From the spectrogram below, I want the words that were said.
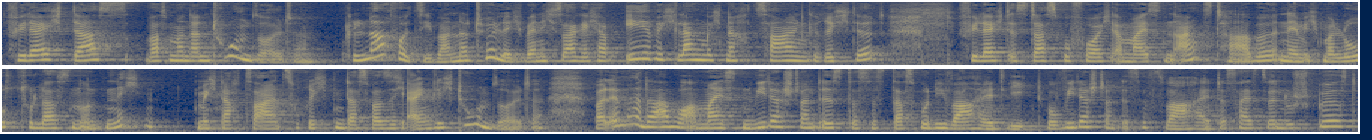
vielleicht das, was man dann tun sollte. Nachvollziehbar, natürlich. Wenn ich sage, ich habe ewig lang mich nach Zahlen gerichtet, vielleicht ist das, wovor ich am meisten Angst habe, nämlich mal loszulassen und nicht mich nach Zahlen zu richten, das, was ich eigentlich tun sollte. Weil immer da, wo am meisten Widerstand ist, das ist das, wo die Wahrheit liegt. Wo Widerstand ist, ist Wahrheit. Das heißt, wenn du spürst,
